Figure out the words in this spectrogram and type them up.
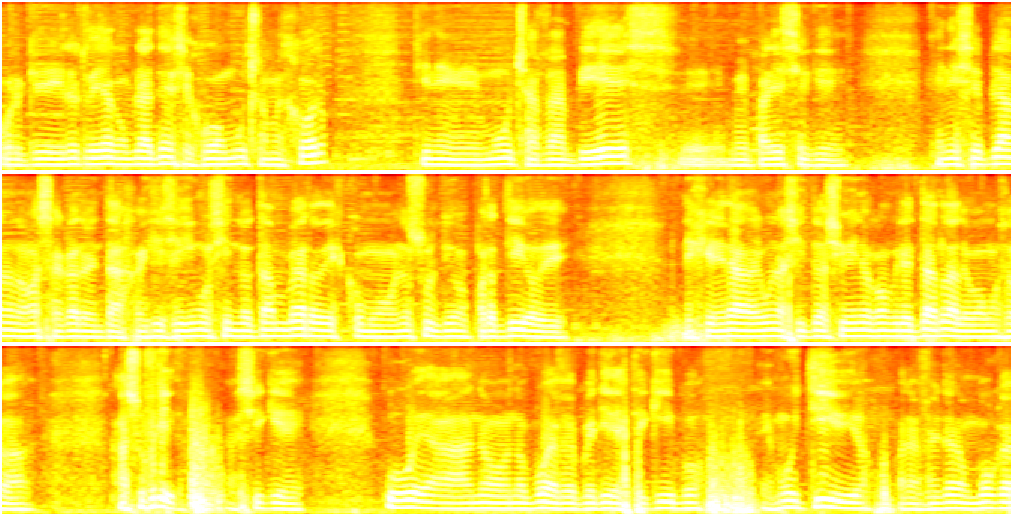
porque el otro día con Platense jugó mucho mejor, tiene mucha rapidez, eh, me parece que en ese plano nos va a sacar ventaja. Y si seguimos siendo tan verdes como en los últimos partidos de, generar alguna situación y no concretarla, lo vamos a, a sufrir. Así que Úbeda no, puede repetir este equipo, es muy tibio para enfrentar a un Boca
